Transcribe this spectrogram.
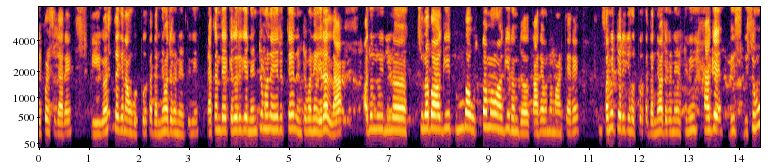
ಏರ್ಪಡಿಸಿದ್ದಾರೆ. ಈ ವ್ಯವಸ್ಥೆಗೆ ನಾವು ಹೃತ್ಪೂರ್ವಕ ಧನ್ಯವಾದಗಳನ್ನ ಹೇಳ್ತೀನಿ. ಯಾಕಂದ್ರೆ ಕೆಲವರಿಗೆ ನೆಂಟರು ಮನೆ ಇರುತ್ತೆ, ನೆಂಟರು ಮನೆ ಇರಲ್ಲ. ಅದೊಂದು ಇದನ್ನ ಸುಲಭವಾಗಿ ತುಂಬಾ ಉತ್ತಮವಾಗಿ ಇದೊಂದು ಕಾರ್ಯವನ್ನು ಮಾಡ್ತಾರೆ. ಸಮಿತಿಯರಿಗೆ ಹೃತ್ಪೂರ್ವಕ ಧನ್ಯವಾದಗಳನ್ನ ಹೇಳ್ತೀನಿ. ಹಾಗೆ ದಿಸ್ ದಿವಸವೂ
